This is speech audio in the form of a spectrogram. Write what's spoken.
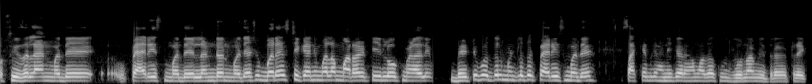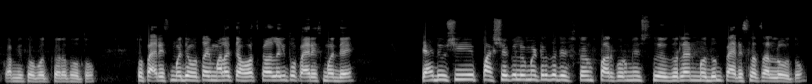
स्वित्झर्लंडमध्ये पॅरिसमध्ये लंडनमध्ये असे बऱ्याच ठिकाणी मला मराठी लोक मिळाले. भेटीबद्दल म्हटलं तर पॅरिसमध्ये. साकेत घाणीकर हा माझा खूप जुना मित्र ट्रेक आम्ही सोबत करत होतो. तो पॅरिसमध्ये होता. मला तेव्हाच कळलं की तो पॅरिसमध्ये. त्या दिवशी पाचशे किलोमीटरचं डिस्टन्स पार करून मी स्वित्झर्लंडमधून पॅरिसला चाललो होतो.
